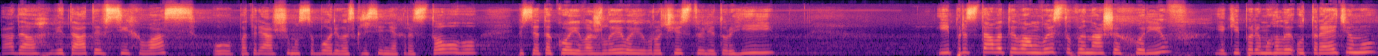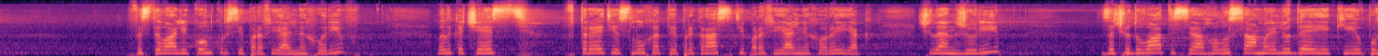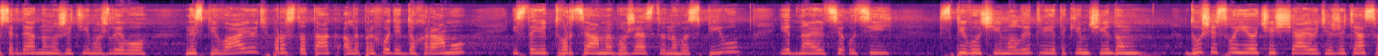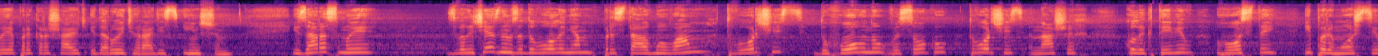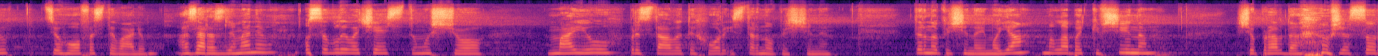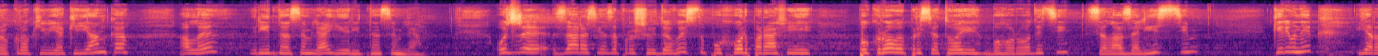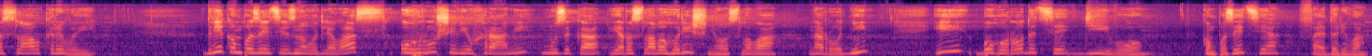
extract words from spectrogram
Рада вітати всіх вас у Патріаршому соборі Воскресіння Христового після такої важливої урочистої літургії і представити вам виступи наших хорів, які перемогли у третьому фестивалі конкурсі парафіяльних хорів. Велика честь втретє слухати прекрасні парафіяльні хори як член журі зачудуватися голосами людей, які в повсякденному житті, можливо, не співають просто так, але приходять до храму і стають творцями божественного співу, єднаються у цій співучій молитві і таким чином душі свої очищають, життя своє прикрашають і дарують радість іншим. І зараз ми з величезним задоволенням представимо вам творчість, духовну, високу творчість наших колективів, гостей і переможців цього фестивалю. А зараз для мене особлива честь, тому що маю представити хор із Тернопільщини. Тернопільщина і моя мала батьківщина. Щоправда, вже 40 років я киянка, але рідна земля є рідна земля. Отже, зараз я запрошую до виступу хор парафії Покрови Пресвятої Богородиці села Залізці, керівник Ярослав Кривий. Дві композиції знову для вас. У Грушеві в храмі музика Ярослава Горішнього слова народні і Богородице Діво. Композиція Федорєва.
